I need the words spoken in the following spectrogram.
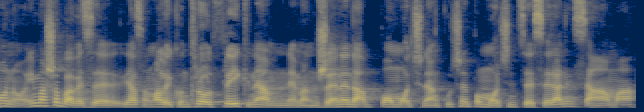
ono, imaš obaveze, ja sam malo i control freak, nemam, nemam žene da pomoć, nemam kućne pomoćnice, sve radim sama.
